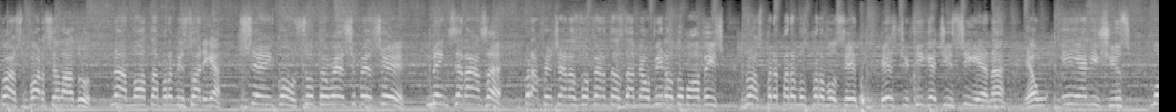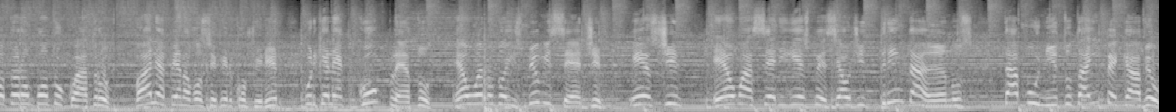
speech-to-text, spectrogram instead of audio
faz parcelado na nota promissória, sem consulta ao SPC, nem Serasa. Para fechar as ofertas da Belvira Automóveis, nós preparamos para você este Fiat Siena, é um ELX, motor 1.4. Vale a pena você vir conferir, porque ele é completo, é o ano 2007. Este é uma série especial de 30 anos tá bonito, tá impecável.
